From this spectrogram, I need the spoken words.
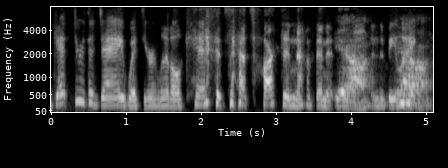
get through the day with your little kids. that's hard enough in itself. Yeah. And to be yeah. like,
